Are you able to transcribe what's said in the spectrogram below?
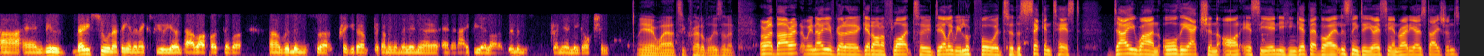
Uh, and we'll very soon, I think in the next few years, have our first ever uh, women's uh, cricketer becoming a millionaire at an IPL or a women's Premier League auction. Yeah, wow, it's incredible, isn't it? All right, Bharat, we know you've got to get on a flight to Delhi. We look forward to the second test, day one, all the action on SEN. You can get that via listening to your SEN radio stations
